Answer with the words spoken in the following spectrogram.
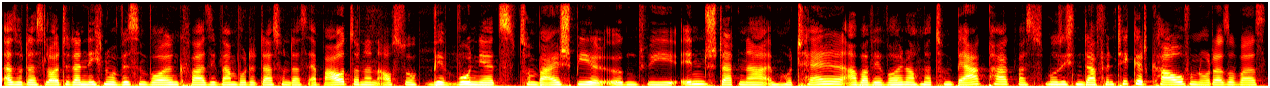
Also, dass Leute dann nicht nur wissen wollen, quasi, wann wurde das und das erbaut, sondern auch so, wir wohnen jetzt zum Beispiel irgendwie innenstadtnah im Hotel, aber wir wollen auch mal zum Bergpark. Was muss ich denn da für ein Ticket kaufen oder sowas?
